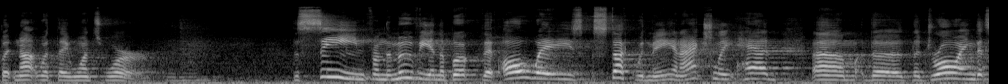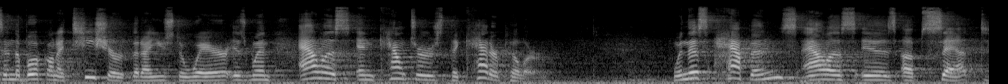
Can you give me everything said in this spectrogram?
but not what they once were the scene from the movie and the book that always stuck with me, and I actually had um, the, the drawing that's in the book on a t shirt that I used to wear, is when Alice encounters the caterpillar. When this happens, Alice is upset.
